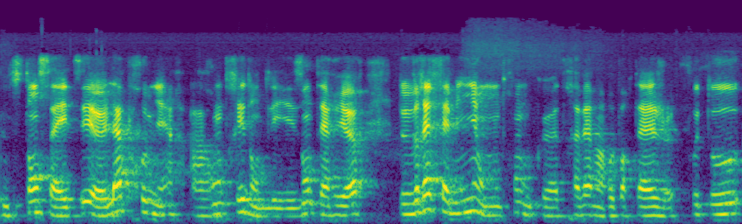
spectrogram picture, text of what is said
Constance a été la première à rentrer dans les antérieurs de vraies familles en montrant donc, euh, à travers un reportage photo,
